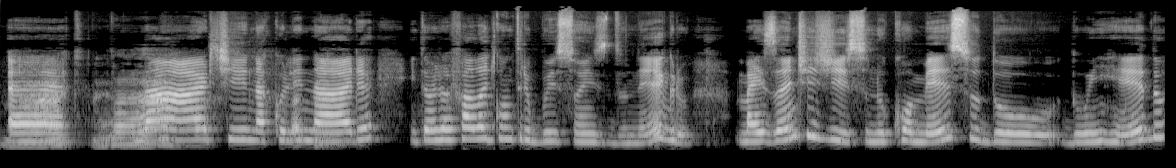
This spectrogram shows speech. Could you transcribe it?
na, é, arte, né? na, na arte, na culinária. Então já fala de contribuições do negro, mas antes disso, no começo do, do enredo,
